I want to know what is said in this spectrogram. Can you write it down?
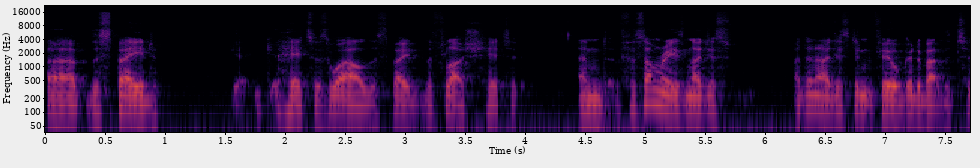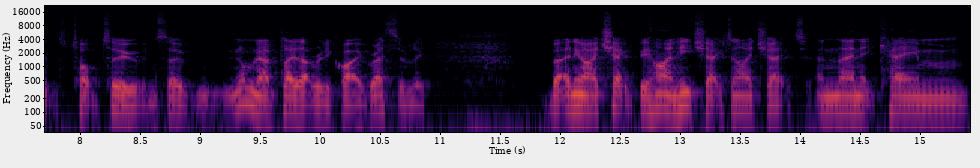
uh, the spade hit as well. The spade, the flush hit, and for some reason I just I don't know. I just didn't feel good about the t- top two, and so normally I'd play that really quite aggressively. But anyway, I checked behind. He checked, and I checked, and then it came.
